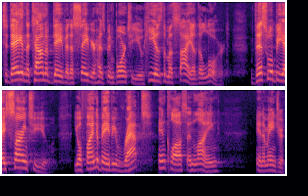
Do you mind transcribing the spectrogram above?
Today in the town of David, a Savior has been born to you. He is the Messiah, the Lord. This will be a sign to you. You'll find a baby wrapped in cloths and lying in a manger.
